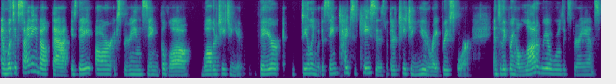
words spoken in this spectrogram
And what's exciting about that is they are experiencing the law while they're teaching you they are dealing with the same types of cases that they're teaching you to write briefs for. And so they bring a lot of real world experience.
